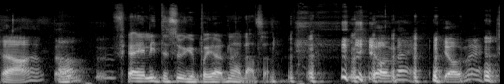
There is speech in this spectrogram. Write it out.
Ja, Ja. För jag är lite sugen på att göra den här dansen. jag med. Jag med.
